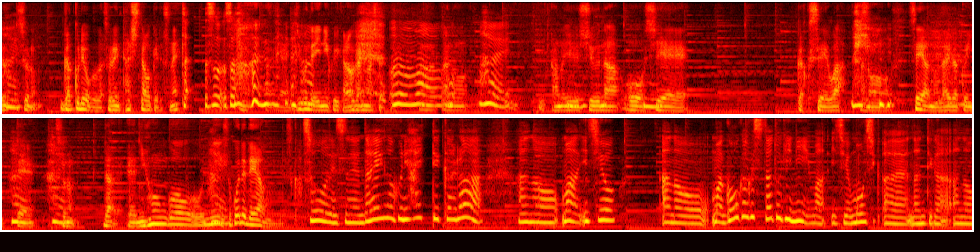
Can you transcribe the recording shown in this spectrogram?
はい、その学力がそれに達したわけですね。そうそう、自分で言いにくいから分かりました。うんまあ、あの、はい、あの優秀な OCA、学生はあの 西安の大学行って、はい、そのだ日本語にそこで出会うんですか、そうですね。大学に入ってからあのまあ一応あのまあ、合格した時に、まあ、一応申しあなんていうかあの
